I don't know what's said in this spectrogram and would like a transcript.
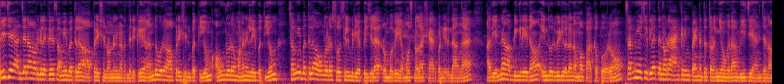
விஜய் அஞ்சனா அவர்களுக்கு சமீபத்தில் ஆப்ரேஷன் ஒன்று நடந்திருக்கு. அந்த ஒரு ஆப்ரேஷன் பற்றியும் அவங்களோட மனநிலை பற்றியும் சமீபத்தில் அவங்களோட சோஷியல் மீடியா பேஜில் ரொம்பவே எமோஷ்னலாக ஷேர் பண்ணியிருந்தாங்க. அது என்ன அப்படிங்கிறது தான் இந்த ஒரு வீடியோவில் நம்ம பார்க்க போகிறோம் சன் மியூசிக்கில் தன்னோட ஆங்கரிங் பயணத்தை தொடங்கியவங்க தான் விஜய் அஞ்சனா.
